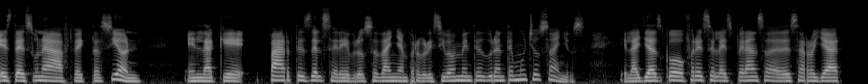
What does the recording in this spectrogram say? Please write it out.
Esta es una afectación en la que partes del cerebro se dañan progresivamente durante muchos años. El hallazgo ofrece la esperanza de desarrollar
